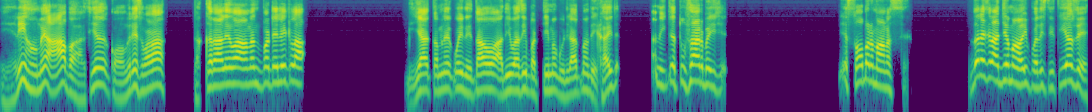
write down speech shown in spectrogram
એની હમે આ ભારતીય કોંગ્રેસ વાળા ટક્કરા લેવા આનંદ પટેલ એકલા. બીજા તમને કોઈ નેતાઓ આદિવાસી પટ્ટીમાં ગુજરાતમાં દેખાય છે? આ નીચે તુષારભાઈ છે. એ સોબર માણસ છે. દરેક રાજ્યમાં આવી પરિસ્થિતિ હશે.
